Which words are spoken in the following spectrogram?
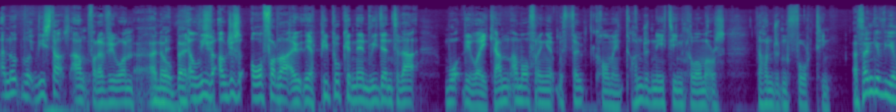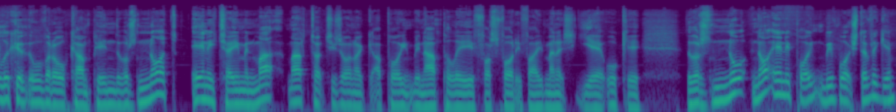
I know. Look, these stats aren't for everyone. I know, but I'll leave it. I'll just offer that out there. People can then read into that what they like. I'm, I'm offering it without comment. 118 kilometres to 114. I think if you look at the overall campaign, there was not any time, and Mark, Mark touches on a, a point with Napoli first 45 minutes. Yeah, okay. There was no not any point. We've watched every game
